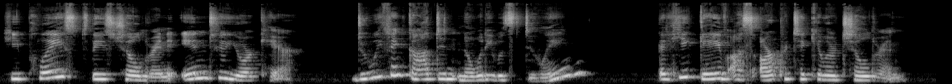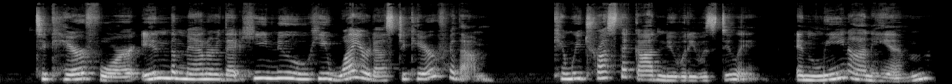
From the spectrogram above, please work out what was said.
He placed these children into your care. Do we think God didn't know what he was doing? That he gave us our particular children to care for in the manner that he knew he wired us to care for them. Can we trust that God knew what he was doing and lean on him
